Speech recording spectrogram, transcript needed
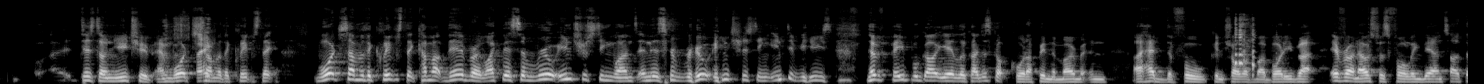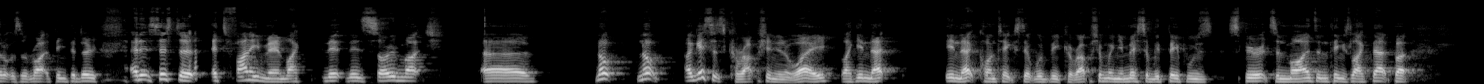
just on YouTube and watch some of the clips that watch some of the clips that come up there, bro. Like there's some real interesting ones and there's some real interesting interviews of people go, yeah, look, I just got caught up in the moment and I had the full control of my body, but everyone else was falling down. So I thought it was the right thing to do. And it's just a, it's funny, man. Like there, there's so much, uh, not, not, I guess it's corruption in a way, like in that, in that context, it would be corruption when you're messing with people's spirits and minds and things like that. But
